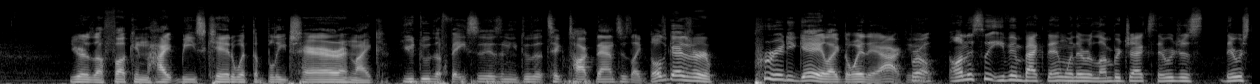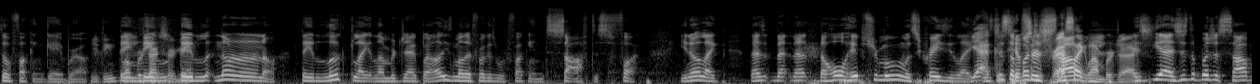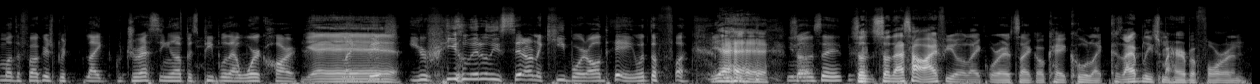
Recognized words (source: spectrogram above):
You're the fucking hype beast kid with the bleached hair and like you do the faces and you do the TikTok dances. Like those guys are pretty gay, like the way they act, you bro. know? Honestly, even back then when they were lumberjacks, they were just they were still fucking gay, bro. You think They, lumberjacks they, are gay? lo- no, no, no, no. They looked like lumberjack, but all these motherfuckers were fucking soft as fuck. You know, like that's that, that the whole hipster movement was crazy. Like, yeah, it's just a bunch of soft, like lumberjacks. it's, yeah, it's just a bunch of soft motherfuckers, pre- like dressing up as people that work hard. yeah, yeah, Like, bitch, you you literally sit on a keyboard all day. What the fuck? yeah. you so, know what I'm saying? So, so that's how I feel like, where it's like, okay, cool, like, because I bleached my hair before and.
